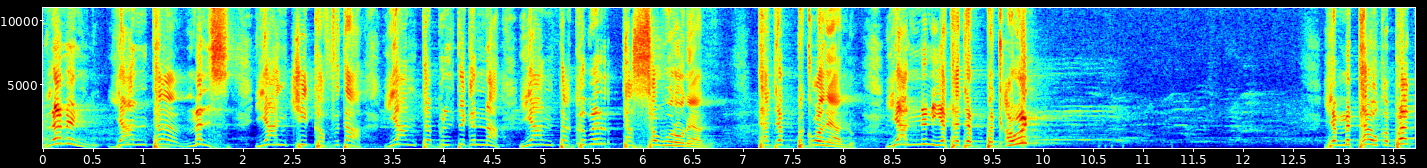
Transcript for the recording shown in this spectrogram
ለምን ያንተ መልስ፣ ያንቺ ከፍታ፣ ያንተ ብልጥግና፣ ያንተ ክብር ተሰውሮ ነው ያሉ፣ ተደብቆ ነው ያሉ። ያንን የተደበቀውን የምታውቅበት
